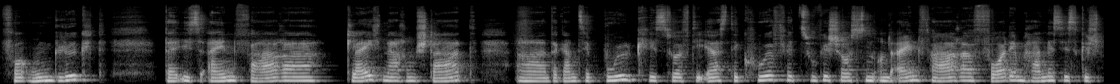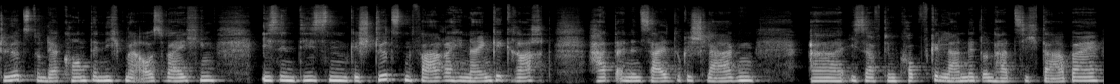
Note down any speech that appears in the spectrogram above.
verunglückt. Da ist ein Fahrer gleich nach dem Start. Äh, der ganze Bulk ist so auf die erste Kurve zugeschossen und ein Fahrer vor dem Hannes ist gestürzt und er konnte nicht mehr ausweichen, ist in diesen gestürzten Fahrer hineingekracht, hat einen Salto geschlagen, äh, ist auf dem Kopf gelandet und hat sich dabei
